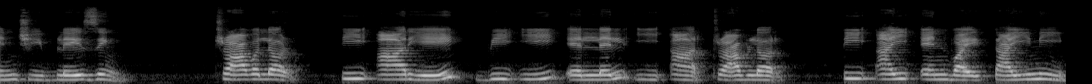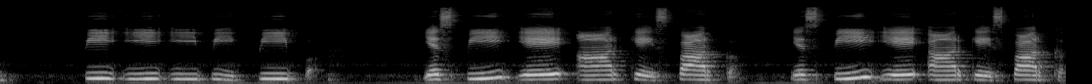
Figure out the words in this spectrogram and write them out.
N G. Blazing. Traveler T R A V E L L E R traveler. T I N Y tiny. P E E P peep. S P A R K spark. S P A R K spark.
